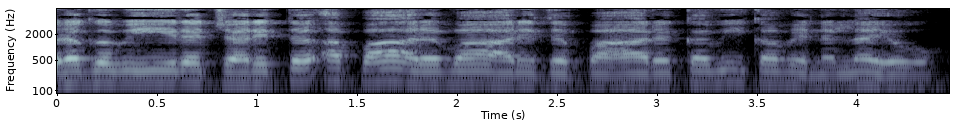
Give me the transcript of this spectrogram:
रघुवीर चरित अपार वारिद पार कवि कविन लयो।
